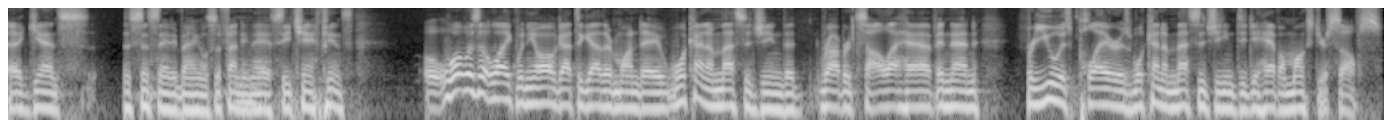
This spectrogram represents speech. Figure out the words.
against the Cincinnati Bengals, defending AFC champions, what was it like when you all got together Monday? What kind of messaging did Robert Saleh have? And then for you as players, what kind of messaging did you have amongst yourselves?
